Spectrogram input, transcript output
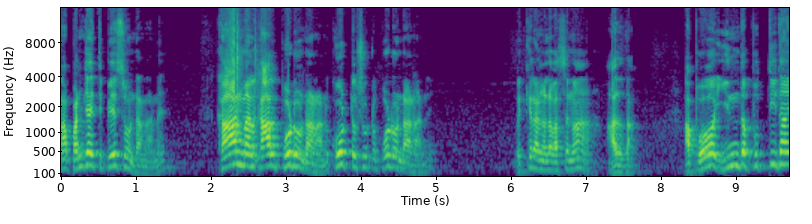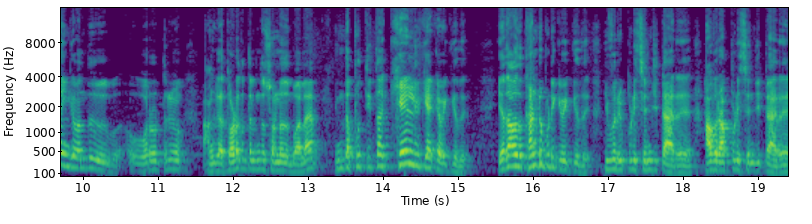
நான் பஞ்சாயத்து பேசுவேன்டா நான். கால் மேலே கால் போடுவேன்டா நான். கோட்டு சூட்டு போடுவேன்டா நான். வைக்கிறாங்கல்ல வசனம்? அதுதான். அப்போது இந்த புத்தி தான் இங்கே வந்து ஒரு ஒருத்தரையும் அங்கே தொடக்கத்துலேருந்து சொன்னது போல் இந்த புத்தி தான் கேள்வி கேட்க வைக்குது. ஏதாவது கண்டுபிடிக்க வைக்குது. இவர் இப்படி செஞ்சிட்டாரு அவர் அப்படி செஞ்சிட்டாரு.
